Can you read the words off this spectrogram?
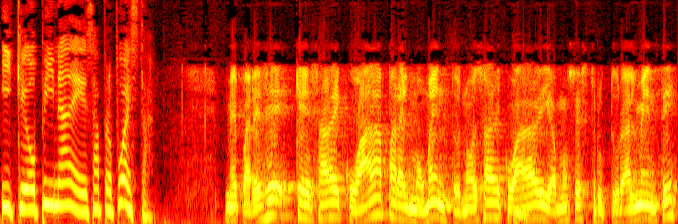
y qué opina de esa propuesta. Me parece que es adecuada para el momento, no es adecuada, digamos, estructuralmente,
